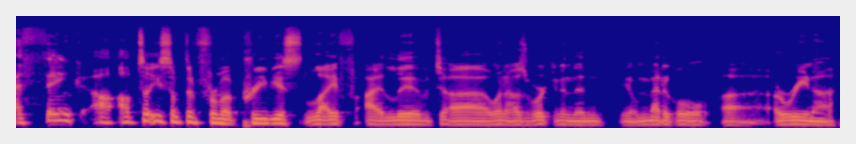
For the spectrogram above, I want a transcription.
I think I'll, tell you something from a previous life I lived uh, when I was working in the you know medical uh, arena.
